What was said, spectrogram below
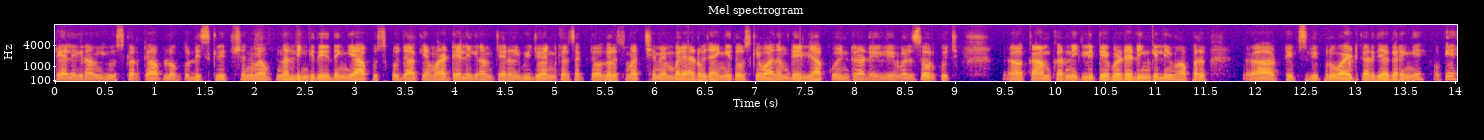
टेलीग्राम यूज़ करते हो आप लोग तो डिस्क्रिप्शन में अपना लिंक दे देंगे। आप उसको जाके हमारा टेलीग्राम चैनल भी ज्वाइन कर सकते हो। अगर उसमें अच्छे मेंबर ऐड हो जाएँगे तो उसके बाद हम डेली आपको इंट्राडे लेवल्स और कुछ आ, काम करने के लिए पेपर ट्रेडिंग के लिए वहाँ पर आ, टिप्स भी प्रोवाइड कर दिया करेंगे ओके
